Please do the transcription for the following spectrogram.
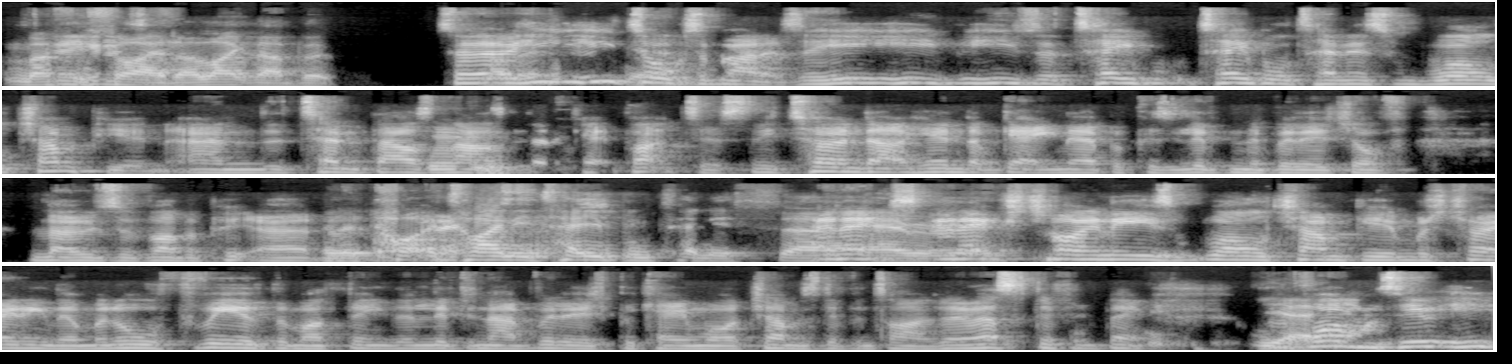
Matthew. Syed. I like that book. So he, he talks yeah. about it. So he, he he's a table table tennis world champion and the ten thousand mm-hmm. hours of dedicated practice. And he turned out he ended up getting there because he lived in the village of loads of other uh, a t- tiny table tennis. Uh, an, ex, an ex Chinese world champion was training them, and all three of them, I think, that lived in that village became world champions at different times. I mean, that's a different thing. Yeah. The was he, he,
